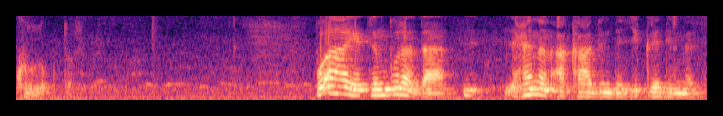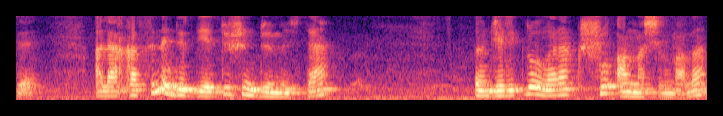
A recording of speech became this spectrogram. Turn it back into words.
kulluktur. Bu ayetin burada hemen akabinde zikredilmesi alakası nedir diye düşündüğümüzde öncelikli olarak şu anlaşılmalı.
